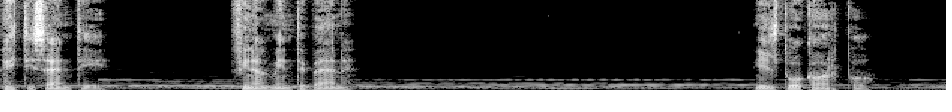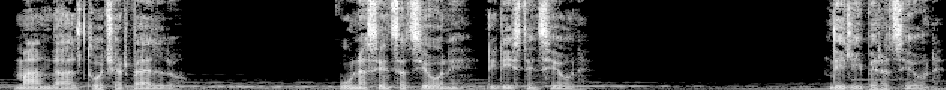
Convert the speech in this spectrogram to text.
e ti senti finalmente bene. Il tuo corpo manda al tuo cervello una sensazione di distensione, di liberazione.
